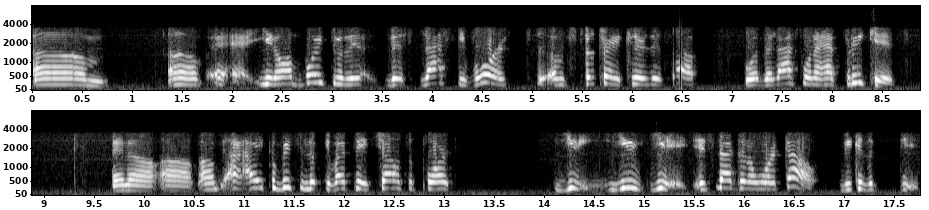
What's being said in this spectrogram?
Um, um, eh, eh, you know, I'm going through the, this last divorce. I'm still trying to clear this up. Well, the last one, I have three kids. And uh, uh, um, I, I convinced you, look, if I pay child support, you, you, you it's not going to work out because, it,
